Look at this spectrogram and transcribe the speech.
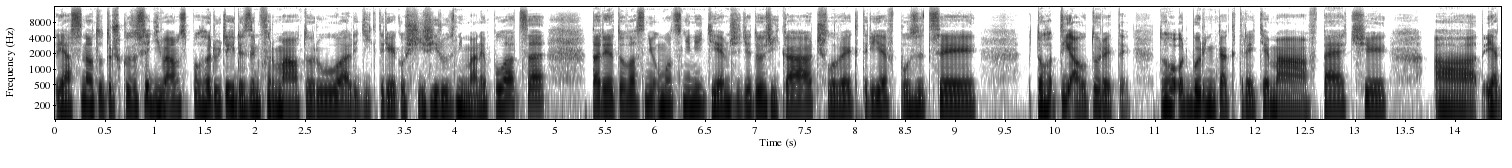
já se na to trošku zase dívám z pohledu těch dezinformátorů a lidí, kteří jako šíří různé manipulace. Tady je to vlastně umocněný tím, že ti to říká člověk, který je v pozici té autority, toho odborníka, který tě má v péči a jak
